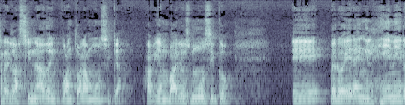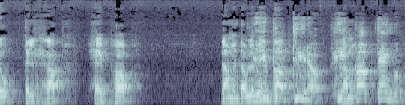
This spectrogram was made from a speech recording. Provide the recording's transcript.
relacionados en cuanto a la música. Habían varios músicos, eh, pero era en el género del rap, hip hop. Lamentablemente. Hip hop tiro, hip hop tengo.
